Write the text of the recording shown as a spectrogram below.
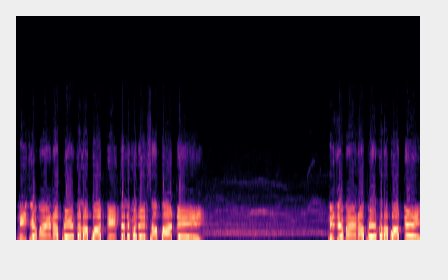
నిజమైన పేదల పార్టీ తెలుగుదేశం పార్టీ. నిజమైన పేదల పార్టీ.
